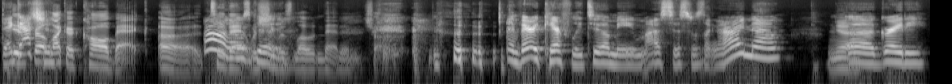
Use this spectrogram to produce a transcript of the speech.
They it got felt you. like a callback uh, to Oh, that when she was loading that in the trunk. and very carefully too. I mean, my sis was like, "All right, now, yeah. uh, Grady,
